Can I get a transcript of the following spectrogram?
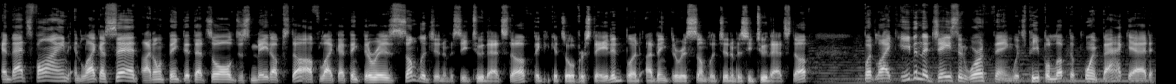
and that's fine. And like I said, I don't think that that's all just made up stuff. Like, I think there is some legitimacy to that stuff. I think it gets overstated, but I think there is some legitimacy to that stuff. But like, even the Jayson Werth thing, which people love to point back at,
